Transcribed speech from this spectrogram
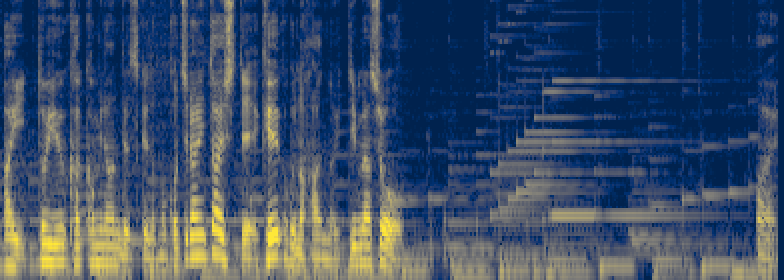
はいという書き込みなんですけどもこちらに対して警告の反応いってみましょうはい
